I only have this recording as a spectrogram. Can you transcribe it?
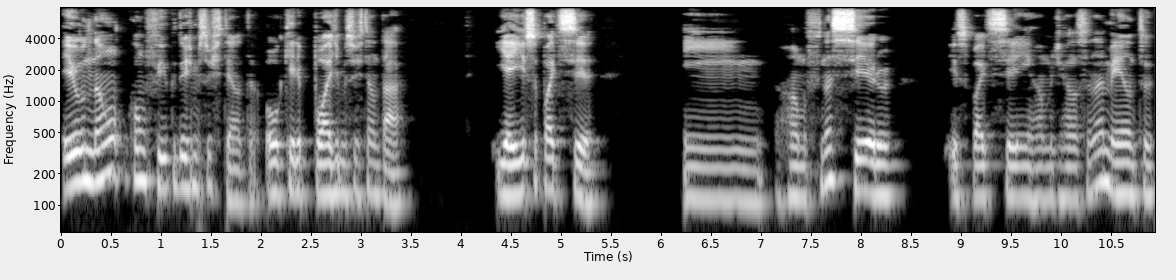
eu não confio que Deus me sustenta ou que Ele pode me sustentar. E aí isso pode ser em ramo financeiro, isso pode ser em ramo de relacionamento,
